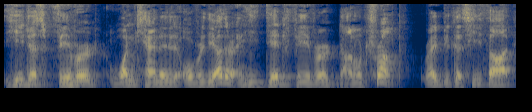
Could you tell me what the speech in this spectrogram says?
He just favored one candidate over the other, and he did favor Donald Trump, right? Because he thought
